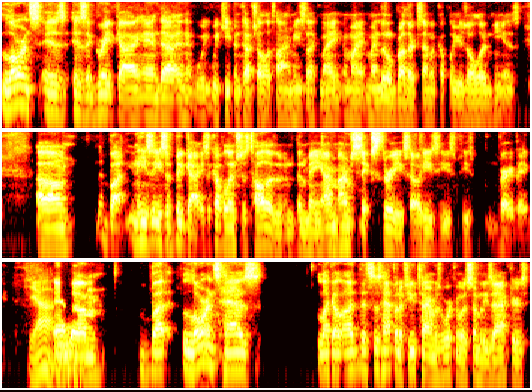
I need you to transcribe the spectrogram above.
Lawrence is is a great guy, and uh, and we, we keep in touch all the time. He's like my my my little brother because I'm a couple years older than he is. Um, but he's he's a big guy. He's a couple inches taller than, than me. I'm I'm six three, so he's he's he's very big. Yeah. And um, but Lawrence has like a, this has happened a few times working with some of these actors.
